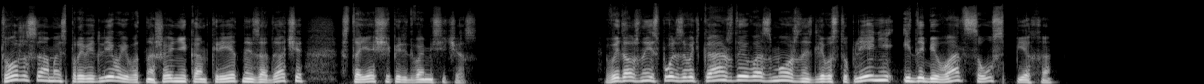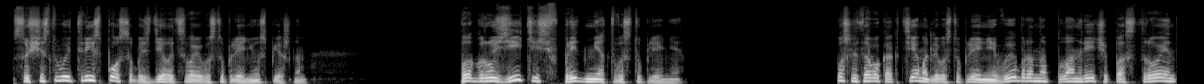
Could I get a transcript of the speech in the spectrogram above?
То же самое справедливо и в отношении конкретной задачи, стоящей перед вами сейчас. Вы должны использовать каждую возможность для выступления и добиваться успеха. Существует три способа сделать свое выступление успешным. Погрузитесь в предмет выступления. После того, как тема для выступления выбрана, план речи построен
